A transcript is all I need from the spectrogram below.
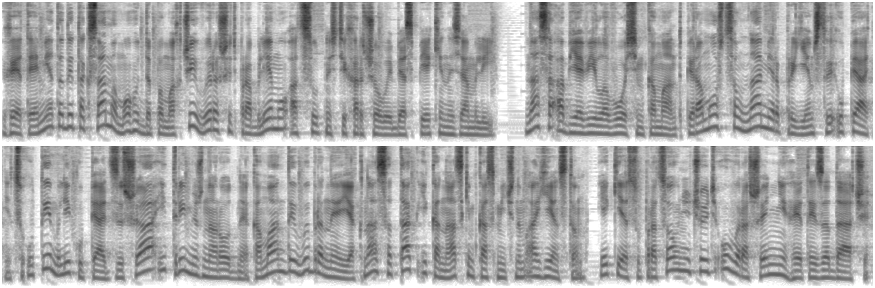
Гэтыя метады таксама могуць дапамагчы вырашыць праблему адсутнасці харчовай бяспекі на зямлі NASA аб'явіла 8 каманд пераможцаў на мерапрыемстве ў пятніцу у тым ліку 5 ЗША і тры міжнародныя каманды выбраныя як NASA так і канадскім касмічным агенствам якія супрацоўнічаюць у вырашэнні гэтай задачы.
